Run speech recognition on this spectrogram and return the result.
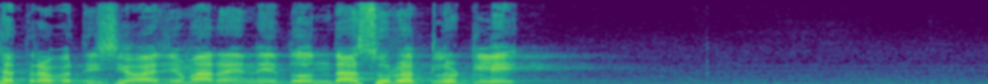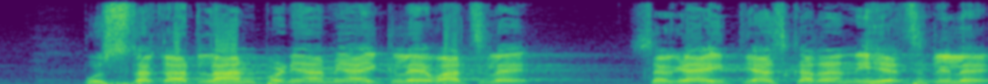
छत्रपती शिवाजी महाराजांनी दोनदा सुरत लुटली. पुस्तकात लहानपणी आम्ही ऐकलंय वाचलंय. सगळ्या इतिहासकारांनी हेच लिहिलंय.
